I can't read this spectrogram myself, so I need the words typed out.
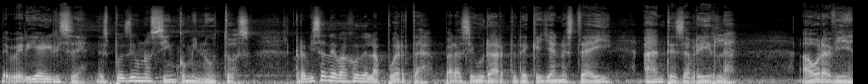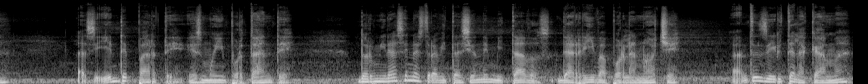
Debería irse después de unos cinco minutos. Revisa debajo de la puerta para asegurarte de que ya no esté ahí antes de abrirla. Ahora bien, la siguiente parte es muy importante. Dormirás en nuestra habitación de invitados, de arriba por la noche. Antes de irte a la cama,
